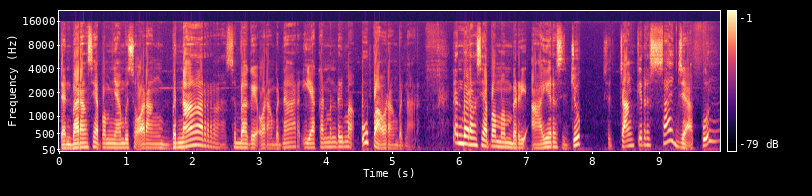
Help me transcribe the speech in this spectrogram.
Dan barang siapa menyambut seorang benar sebagai orang benar, ia akan menerima upah orang benar. Dan barang siapa memberi air sejuk, secangkir saja pun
